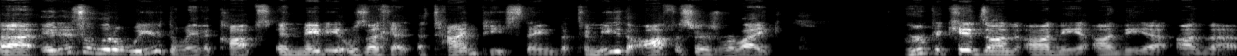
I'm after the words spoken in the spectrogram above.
Uh, it is a little weird the way the cops, and maybe it was like a, a timepiece thing, but to me, the officers were like group of kids on on the on the uh, on the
